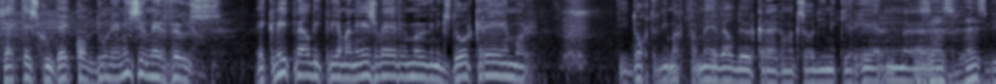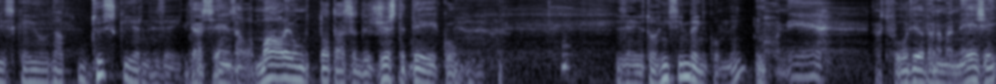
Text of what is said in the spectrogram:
Zeg, het is goed, hè. kom doen en niet zo nerveus. Ik weet wel, die twee manegewijven mogen niks doorkrijgen, maar... Die dochter die mag van mij wel doorkrijgen, maar ik zou die een keer geren... eh, Zes lesbisch, kan je dat dus keren gezegd. Dat zijn ze allemaal, jong, totdat ze de juiste tegenkomen. Zijn je toch niet zien binnenkomen, nee? Maar nee, dat is het voordeel van een manege.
